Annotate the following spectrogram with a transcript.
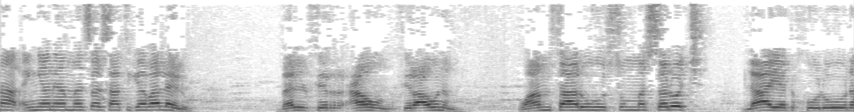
النار እኛን ያመፀ እሳት ይገባል አይሉ بل فرعون ፊርዓውንም وأمثاله እሱም መሰሎች لا يدخلون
